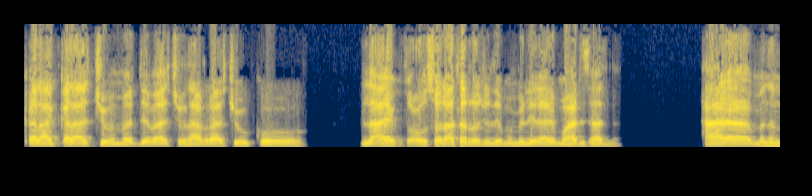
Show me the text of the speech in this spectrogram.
ቀላቀላችሁ መደባችሁን አብራችሁ እኮ ላይቅጡ ሶላት الرجل المؤمن لله አለ? ምንም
